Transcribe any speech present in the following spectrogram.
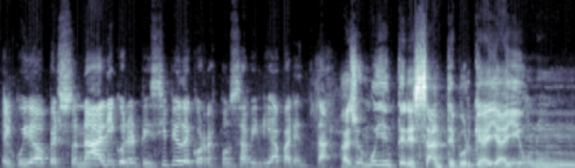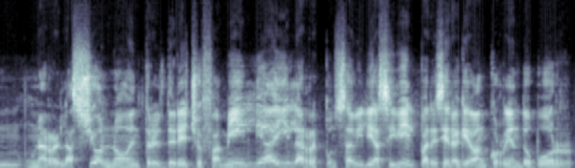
el cuidado personal y con el principio de corresponsabilidad parental. Ah, eso es muy interesante porque hay ahí una relación ¿no? entre el derecho de familia y la responsabilidad civil, pareciera que van corriendo por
